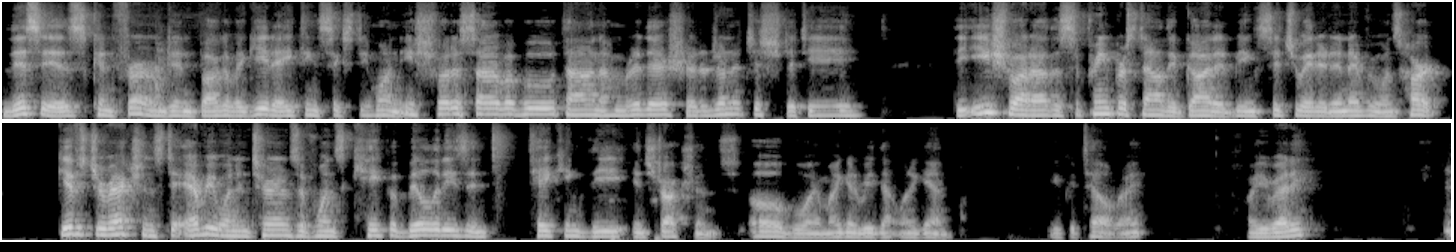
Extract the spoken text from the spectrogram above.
This is confirmed in Bhagavad Gita 1861. Ishvara sarvabhutanam hridaya The Ishvara, the Supreme Personality of Godhead, being situated in everyone's heart, gives directions to everyone in terms of one's capabilities in taking the instructions. Oh boy, am I going to read that one again? You could tell, right? Are you ready?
